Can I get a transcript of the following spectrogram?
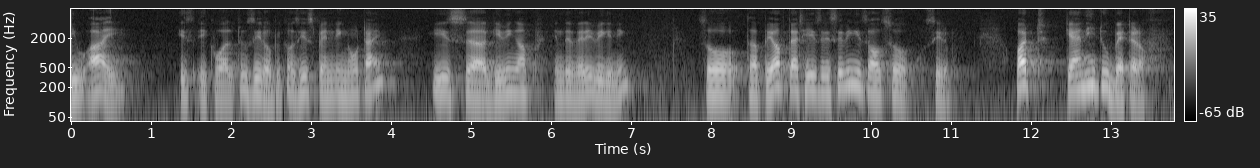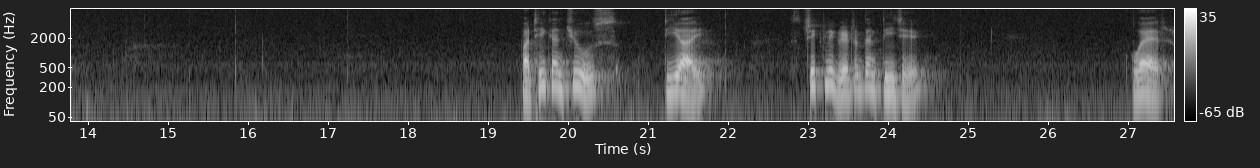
u i is equal to 0 because he is spending no time he is uh, giving up in the very beginning. So, the payoff that he is receiving is also 0, but can he do better off? But he can choose T i strictly greater than T j where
